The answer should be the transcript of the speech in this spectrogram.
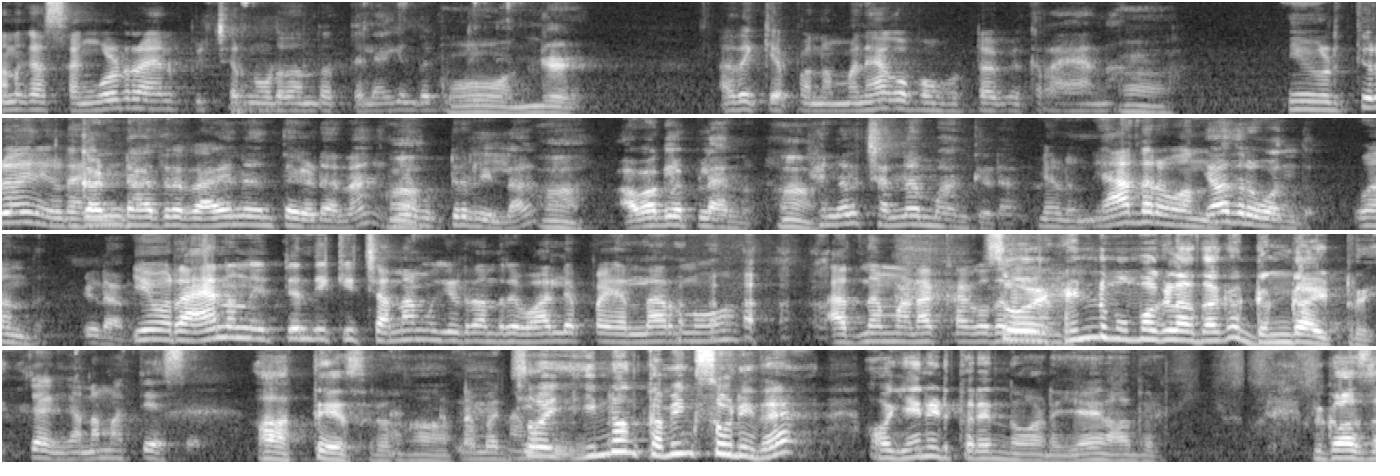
ನನಗೆ ಆ ಸಂಗೊಳ್ಳ ರಾಯಣ್ಣ ಪಿಕ್ಚರ್ ನೋಡ್ದಂದ ತಲೆಯಾಗಿಂದ ಅದಕ್ಕೆಪ್ಪ ನಮ್ಮ ಮನ್ಯಾಗ ಒಬ್ಬ ಹುಟ್ಟಬೇಕು ರಾಯಣ್ಣ. ನೀವು ಇಡ್ತಿರೋ ಇಡ ಗಂಡ ಆದ್ರೆ ರಾಯನ ಅಂತ ಇಡೋಣ ನೀವು ಹುಟ್ಟಿರ್ಲಿಲ್ಲ. ಅವಾಗ್ಲೇ ಪ್ಲಾನ್ ಏನಾದ್ರು ಚೆನ್ನಮ್ಮ ಅಂತ ಇಡೋಣ. ಯಾವ್ದಾರ ಒಂದು. ಯಾವ್ದಾರ ಒಂದು. ಒಂದು. ಇಡೋಣ. ನೀವು ರಾಯನನ್ನು ಇಟ್ಟಿಂದ ಈಕಿ ಚೆನ್ನಮ್ಮ ಇಡ್ರ ಅಂದ್ರೆ ವಾಲ್ಯಪ್ಪ ಎಲ್ಲಾರನು ಅದನ್ನ ಸೊ ಮಾಡೋಕ್ಕಾಗೋದಿಲ್ಲ ಹೆಣ್ಣು ಮೊಮ್ಮಗಳಾದಾಗ ಗಂಗಾ ಇಟ್ರಿ. ಗಂಗಾ ನಮ್ಮ ಅತ್ತೆ ಹೆಸರು. ಆ ಅತ್ತೆ ಹೆಸರು. ಸೊ ಇನ್ನೊಂದು ಕಮಿಂಗ್ ಸೂನ್ ಇದೆ. ಅವಾಗ ಏನು ಇಡ್ತಾರೆ ನೋಡೋಣ ಏನಾದ್ರೆ. ಬಿಕಾಸ್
